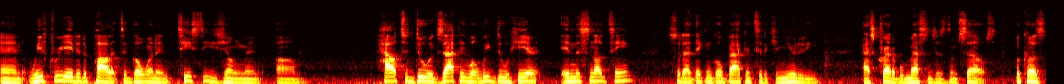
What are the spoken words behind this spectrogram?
and we've created a pilot to go in and teach these young men um, how to do exactly what we do here in the snug team so that they can go back into the community as credible messengers themselves. Because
